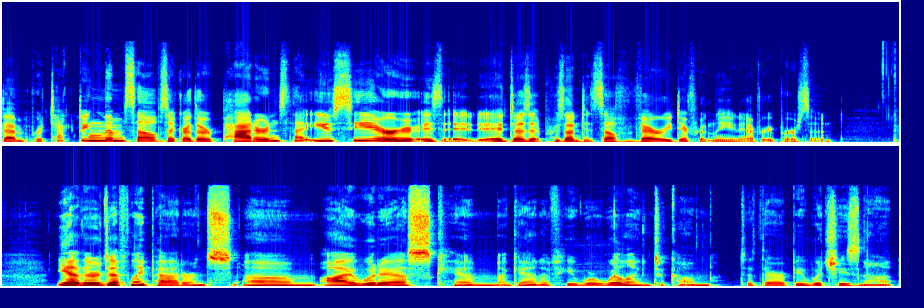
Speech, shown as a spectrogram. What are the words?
them protecting themselves. Like are there patterns that you see or is it, it does it present itself very differently in every person? Yeah, there are definitely patterns. Um, I would ask him again if he were willing to come to therapy, which he's not.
